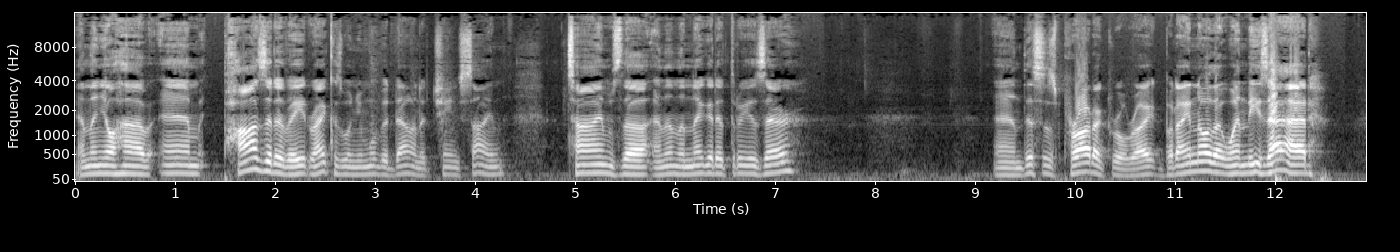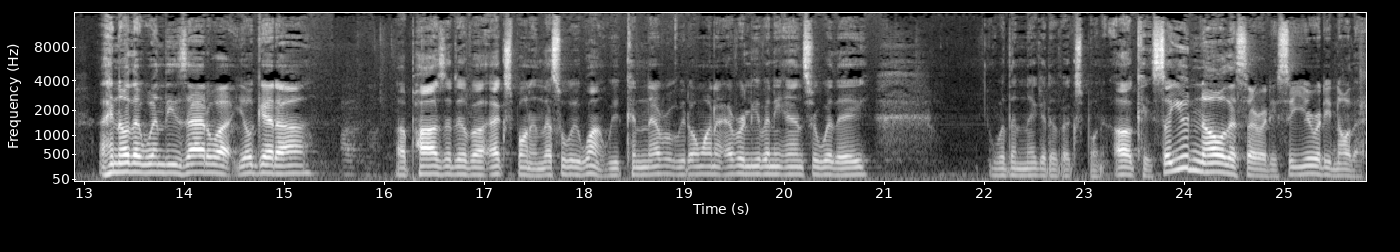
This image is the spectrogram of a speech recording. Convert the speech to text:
and then you'll have m positive eight, right? Because when you move it down, it changed sign times the, and then the negative three is there. And this is product rule, right? But I know that when these add, I know that when these add what? You'll get a, a positive uh, exponent. That's what we want. We can never, we don't want to ever leave any answer with a, with a negative exponent. Okay, so you know this already. So you already know that.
